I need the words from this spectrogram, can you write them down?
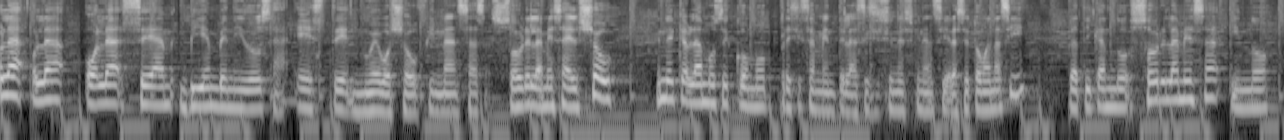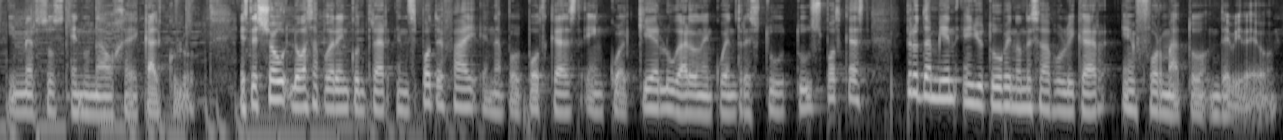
Hola, hola, hola, sean bienvenidos a este nuevo show Finanzas sobre la mesa, el show en el que hablamos de cómo precisamente las decisiones financieras se toman así, platicando sobre la mesa y no inmersos en una hoja de cálculo. Este show lo vas a poder encontrar en Spotify, en Apple Podcast, en cualquier lugar donde encuentres tú tus podcasts, pero también en YouTube en donde se va a publicar en formato de video.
